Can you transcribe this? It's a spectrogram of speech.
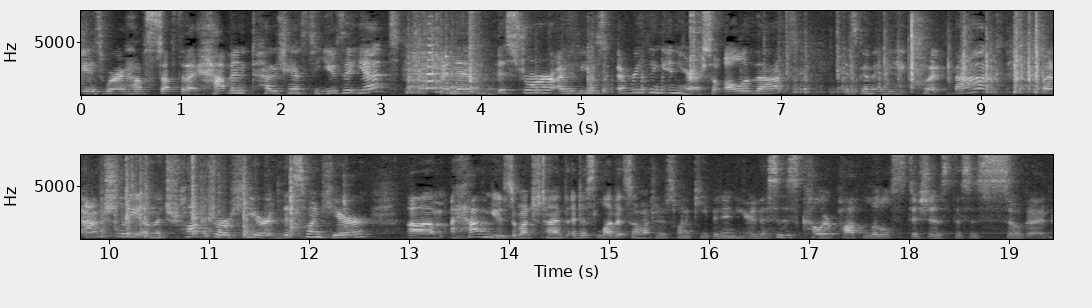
is where I have stuff that I haven't had a chance to use it yet. And then this drawer, I have used everything in here. So all of that is gonna be put back. But actually on the top drawer here, this one here, um, I have used a bunch of times. I just love it so much, I just wanna keep it in here. This is ColourPop Little Stitches. This is so good.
